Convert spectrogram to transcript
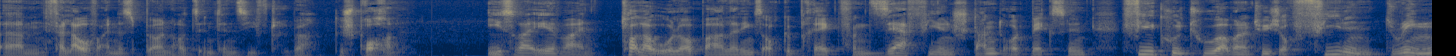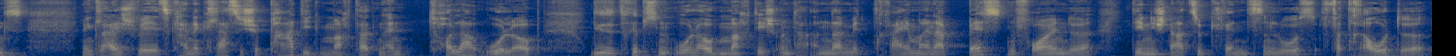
ähm, Verlauf eines Burnouts intensiv drüber gesprochen. Israel war ein toller Urlaub, war allerdings auch geprägt von sehr vielen Standortwechseln, viel Kultur, aber natürlich auch vielen Drinks, wenngleich wir jetzt keine klassische Party gemacht hatten, ein toller Urlaub. Und diese Trips und Urlaube machte ich unter anderem mit drei meiner besten Freunde, denen ich nahezu grenzenlos vertraute.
